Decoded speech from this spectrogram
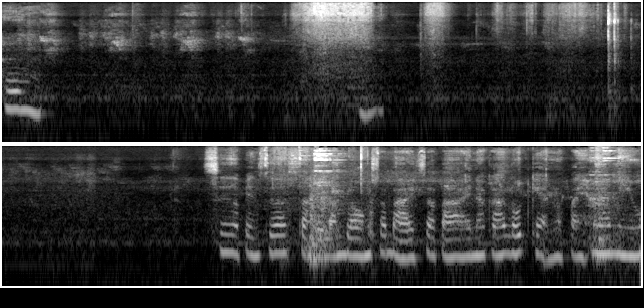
ครึ่ง สื้อเป็นเสื้อใส่ลำลองสบายสบายนะคะ ลดแขนลงไปห้านิ้ว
